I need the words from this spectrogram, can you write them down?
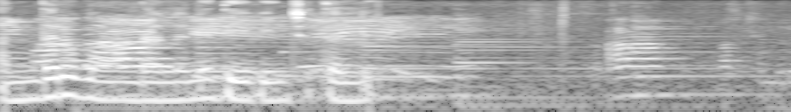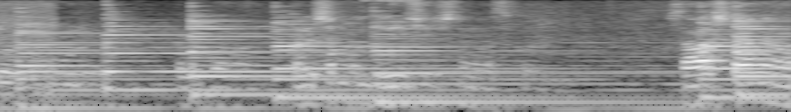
అందరూ బాగుండాలని దీవించు తల్లి. సాష్టాంగ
